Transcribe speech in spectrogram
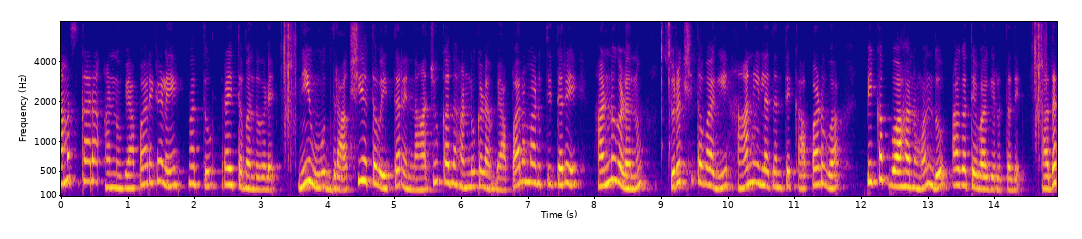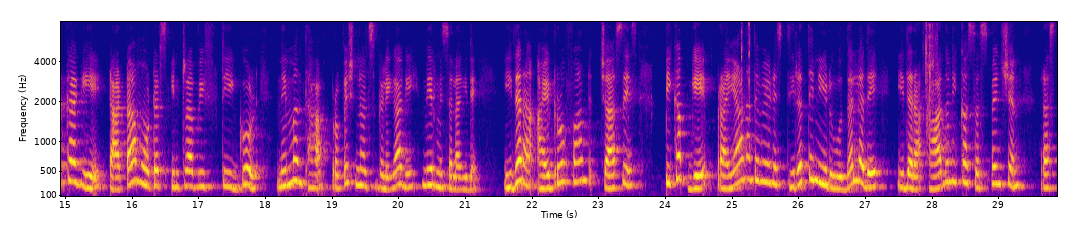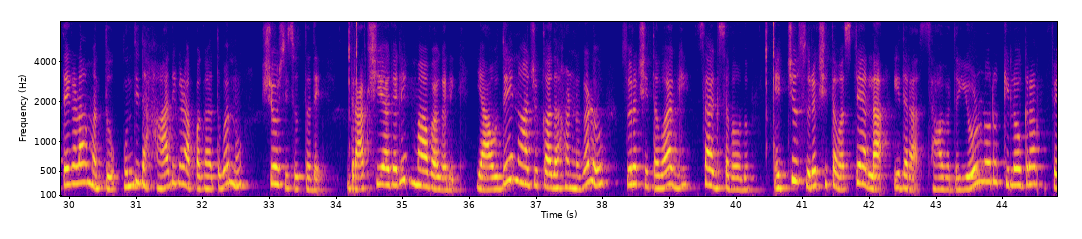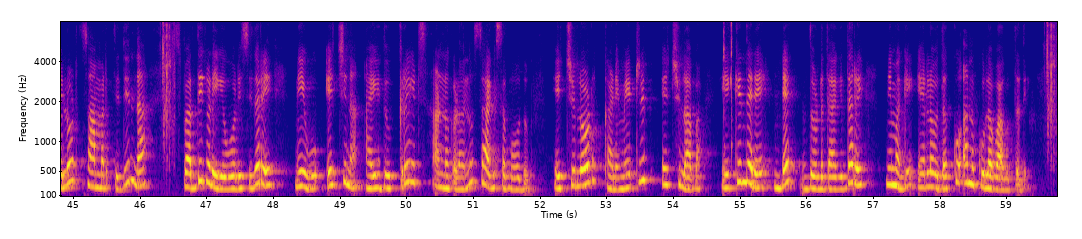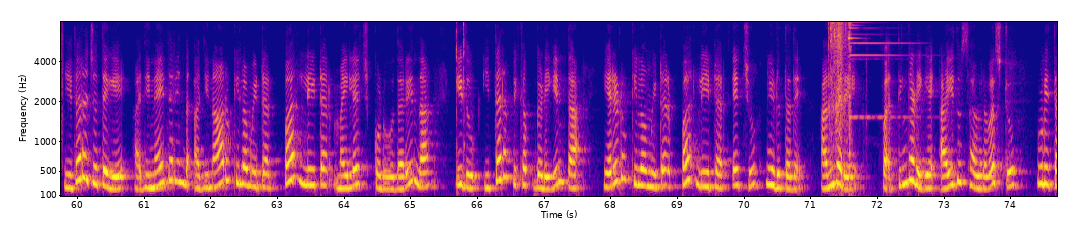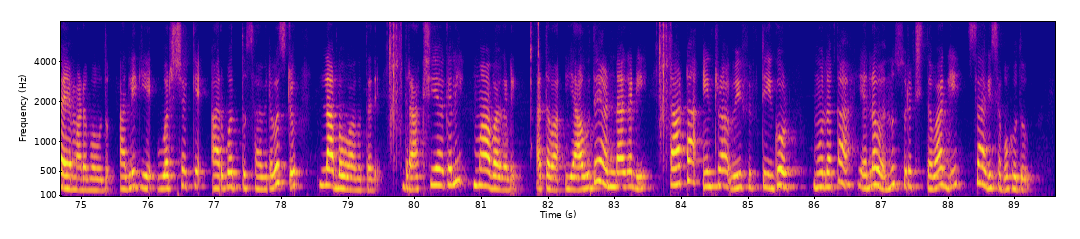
ನಮಸ್ಕಾರ ಹಣ್ಣು ವ್ಯಾಪಾರಿಗಳೇ ಮತ್ತು ರೈತ ಬಂಧುಗಳೇ, ನೀವು ದ್ರಾಕ್ಷಿ ಅಥವಾ ಇತರೆ ನಾಜೂಕಾದ ಹಣ್ಣುಗಳ ವ್ಯಾಪಾರ ಮಾಡುತ್ತಿದ್ದರೆ ಹಣ್ಣುಗಳನ್ನು ಸುರಕ್ಷಿತವಾಗಿ ಹಾನಿ ಇಲ್ಲದಂತೆ ಕಾಪಾಡುವ ಪಿಕಪ್ ವಾಹನವೊಂದು ಅಗತ್ಯವಾಗಿರುತ್ತದೆ. ಅದಕ್ಕಾಗಿಯೇ Tata Motors Intra fifty gold ನಿಮ್ಮಂತಹ ಪ್ರೊಫೆಷನಲ್ಸ್ಗಳಿಗಾಗಿ ನಿರ್ಮಿಸಲಾಗಿದೆ. ಇದರ ಹೈಡ್ರೋಫಾರ್ಮ್ಡ್ ಚಾಸಿಸ್ ಪಿಕಪ್ಗೆ ಪ್ರಯಾಣದ ವೇಳೆ ಸ್ಥಿರತೆ ನೀಡುವುದಲ್ಲದೆ ಇದರ ಆಧುನಿಕ ಸಸ್ಪೆನ್ಷನ್, ರಸ್ತೆಗಳ ಮತ್ತು ಕುಂದಿದ ಹಾದಿಗಳ ಅಪಘಾತವನ್ನು ಶೋಷಿಸುತ್ತದೆ. ದ್ರಾಕ್ಷಿಯಾಗಲಿ, ಮಾವಾಗಲಿ, ಯಾವುದೇ ನಾಜೂಕಾದ ಹಣ್ಣುಗಳು ಸುರಕ್ಷಿತವಾಗಿ ಸಾಗಿಸಬಹುದು. ಹೆಚ್ಚು ಸುರಕ್ಷಿತವಷ್ಟೇ ಅಲ್ಲ, ಇದರ ಸಾವಿರದ ಏಳ್ನೂರು ಕಿಲೋಗ್ರಾಂ ಫೆಲೋಟ್ ಸಾಮರ್ಥ್ಯದಿಂದ ಸ್ಪರ್ಧಿಗಳಿಗೆ ಹೋಲಿಸಿದರೆ ನೀವು ಹೆಚ್ಚಿನ ಐದು ಕ್ರೇಟ್ಸ್ ಹಣ್ಣುಗಳನ್ನು ಸಾಗಿಸಬಹುದು. ಹೆಚ್ಚು ಲೋಡ್, ಕಡಿಮೆ ಟ್ರಿಪ್, ಹೆಚ್ಚು ಲಾಭ. ಏಕೆಂದರೆ ಡೆಕ್ ದೊಡ್ಡದಾಗಿದ್ದರೆ ನಿಮಗೆ ಎಲ್ಲವುದಕ್ಕೂ ಅನುಕೂಲವಾಗುತ್ತದೆ. ಇದರ ಜೊತೆಗೆ ಹದಿನೈದರಿಂದ ಹದಿನಾರು ಕಿಲೋಮೀಟರ್ ಪರ್ ಲೀಟರ್ ಮೈಲೇಜ್ ಕೊಡುವುದರಿಂದ ಇದು ಇತರ ಪಿಕಪ್ಗಳಿಗಿಂತ ಎರಡು ಕಿಲೋಮೀಟರ್ ಪರ್ ಲೀಟರ್ ಹೆಚ್ಚು ನೀಡುತ್ತದೆ. ಅಂದರೆ ಪ ತಿಂಗಳಿಗೆ ಐದು ಸಾವಿರವಷ್ಟು ಉಳಿತಾಯ ಮಾಡಬಹುದು. ಅಲ್ಲಿಗೆ ವರ್ಷಕ್ಕೆ ಅರವತ್ತು ಸಾವಿರವಷ್ಟು ಲಾಭವಾಗುತ್ತದೆ. ದ್ರಾಕ್ಷಿಯಾಗಲಿ, ಮಾವಾಗಲಿ ಅಥವಾ ಯಾವುದೇ ಹಣ್ಣಾಗಲಿ Tata Intra V fifty gold ಮೂಲಕ ಎಲ್ಲವನ್ನು ಸುರಕ್ಷಿತವಾಗಿ ಸಾಗಿಸಬಹುದು.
